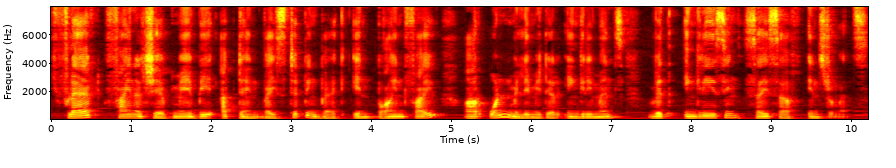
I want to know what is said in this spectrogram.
flat final shape may be obtained by stepping back in 0.5 or 1 mm increments with increasing size of instruments.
